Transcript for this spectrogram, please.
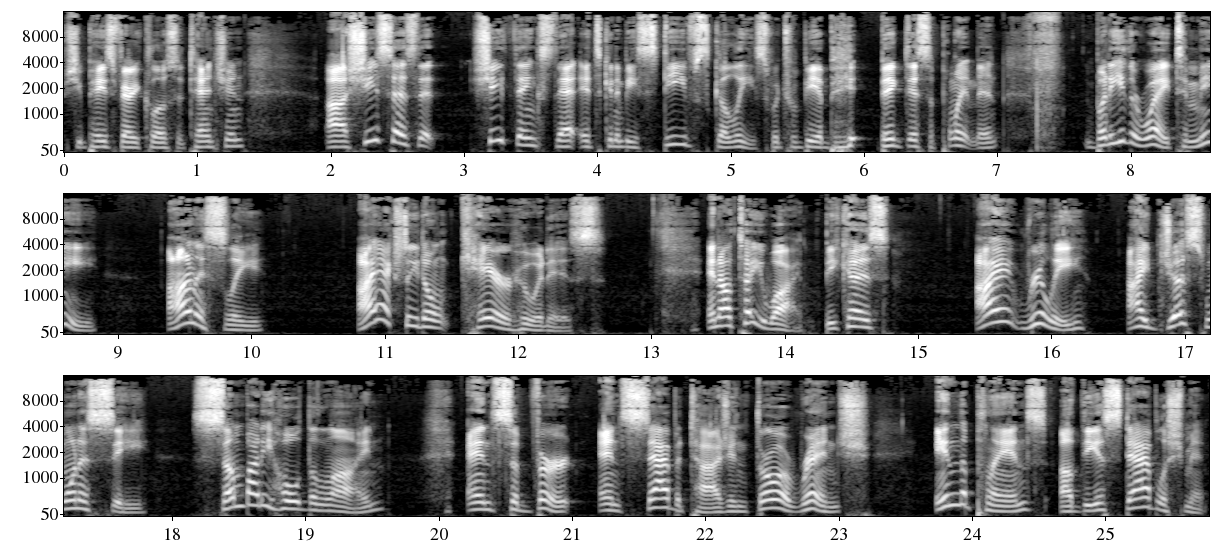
she pays very close attention. Uh, she says that she thinks that it's going to be Steve Scalise, which would be a big, big disappointment. But either way, to me, honestly, I actually don't care who it is. And I'll tell you why. Because I really, I just want to see somebody hold the line and subvert and sabotage and throw a wrench in the plans of the establishment.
